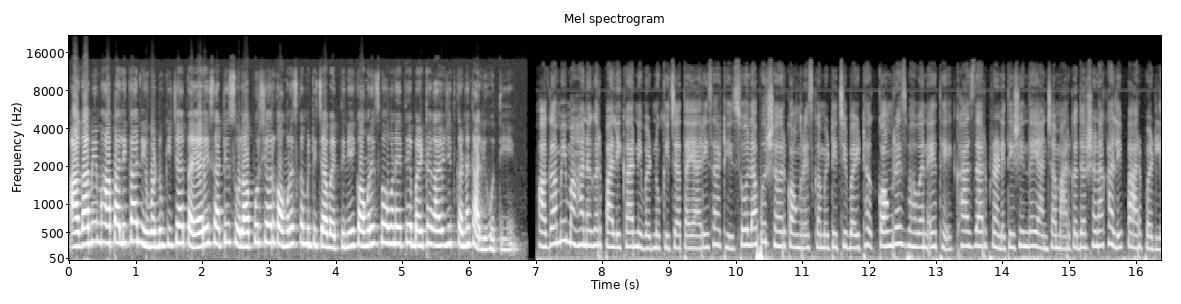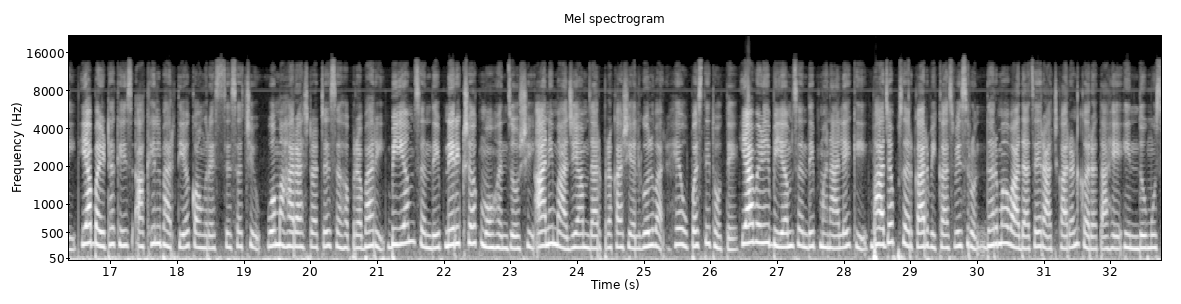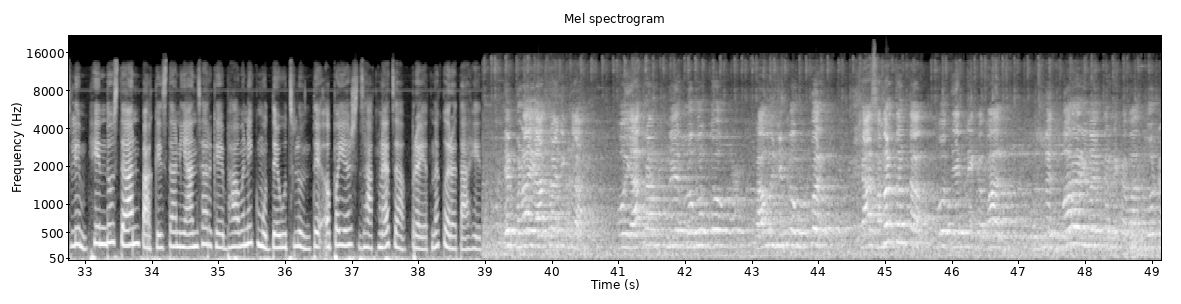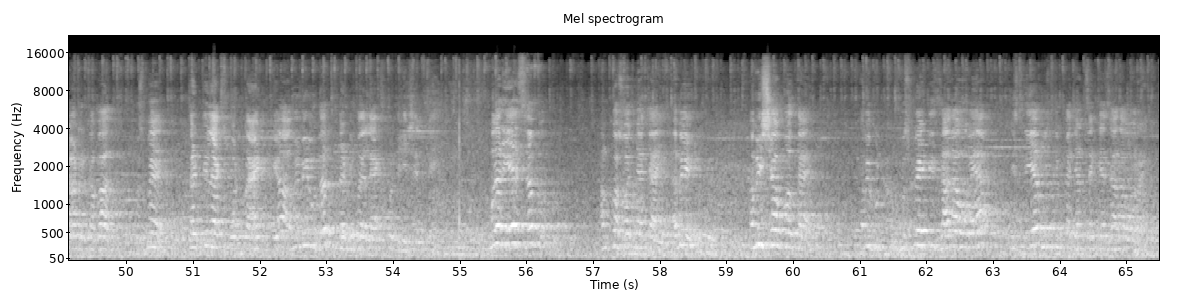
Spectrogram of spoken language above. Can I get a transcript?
आगामी महापालिका निवडणुकीच्या तयारीसाठी सोलापूर शहर काँग्रेस कमिटीच्या वतीने काँग्रेस भवन येथे बैठक आयोजित करण्यात आली होती. आगामी महानगरपालिका निवडणुकीच्या तयारीसाठी सोलापूर शहर काँग्रेस कमिटीची बैठक काँग्रेस भवन येथे खासदार प्रणिती शिंदे यांच्या मार्गदर्शनाखाली पार पडली. या बैठकीस अखिल भारतीय काँग्रेसचे सचिव व महाराष्ट्राचे सहप्रभारी बी एम संदीप निरीक्षक मोहन जोशी आणि माजी आमदार प्रकाश येलगुलवार हे उपस्थित होते. यावेळी बी एम संदीप म्हणाले की भाजप सरकार विकास विसरून धर्मवादाचे राजकारण करत आहे. हिंदू मुस्लिम हिंदुस्तान पाकिस्तान यांसारखे भावनिक मुद्दे उचलून ते अपयश झाकण्याचा प्रयत्न करत आहेत. एक बड़ा यात्रा निकला वो यात्रा में लोगों को राहुल जी के ऊपर क्या समर्थन था वो देखने के बाद उसमें दोबारा रिवाइव करने के बाद वोट आर्डर के बाद उसमें 30 लाख वोट को ऐड किया। अभी भी उधर 35 लाख लैक्स को डिसीशन थे मगर ये सब हमको सोचना चाहिए। अभी अमित शाह बोलता है। अभी घुसपैठी ज़्यादा हो गया इसलिए मुस्लिम का जनसंख्या ज़्यादा हो रहा है।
